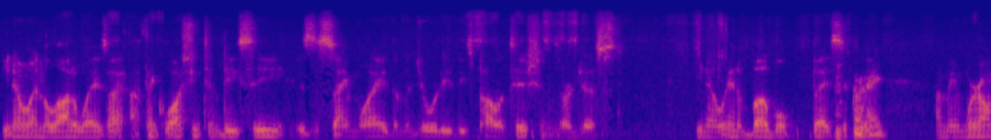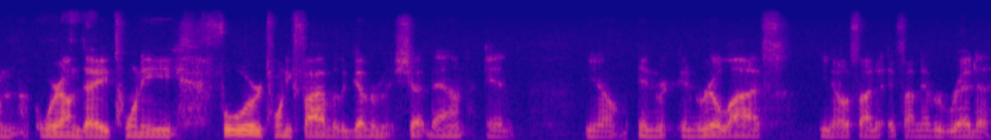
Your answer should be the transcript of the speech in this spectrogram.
You know, in a lot of ways, I, I think Washington D.C. is the same way. The majority of these politicians are just you know, in a bubble, basically. Right. I mean, we're on we're on day 24, 25 of the government shutdown, and you know, in in real life, you know, if I if I never read a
